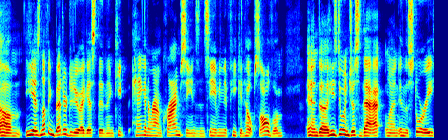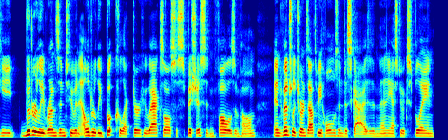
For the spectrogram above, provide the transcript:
Um, he has nothing better to do, I guess, than, than keep hanging around crime scenes and seeing if he can help solve them. And uh, he's doing just that when, in the story, he literally runs into an elderly book collector who acts all suspicious and follows him home, and eventually turns out to be Holmes in disguise. And then he has to explain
